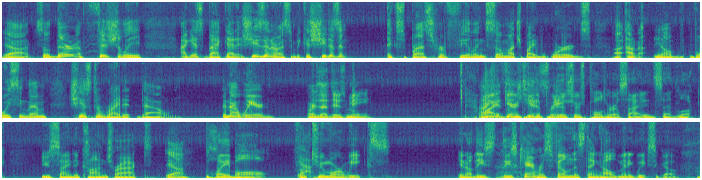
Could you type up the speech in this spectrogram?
Yeah. So they're officially, I guess, back at it. She's interesting because she doesn't express her feelings so much by words, uh, out, you know, voicing them. She has to write it down. Isn't that weird? Or is that just me? I, guess that's guarantee the just me. producers pulled her aside and said, "Look, you signed a contract. Yeah. Play ball for Yeah. two more weeks." You know these these cameras filmed this thing how many weeks ago? Oh,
